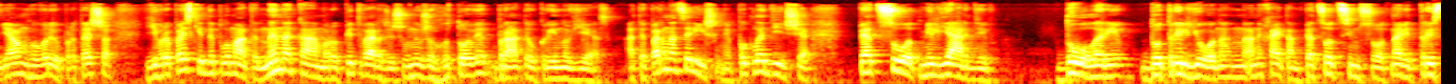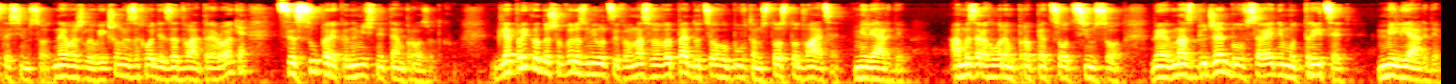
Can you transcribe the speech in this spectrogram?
я вам говорив про те, що європейські дипломати не на камеру підтверджують, що вони вже готові брати Україну в ЄС. А тепер на це рішення покладіть ще 500 мільярдів доларів до трильйона, а нехай там 500-700, навіть 300-700, неважливо. Якщо вони заходять за 2-3 роки, це суперекономічний темп розвитку. Для прикладу, щоб ви розуміли цифру, у нас ВВП до цього був там 100-120 мільярдів. А ми зараз говоримо про 500-700. Де у нас бюджет був в середньому 30 мільярдів.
